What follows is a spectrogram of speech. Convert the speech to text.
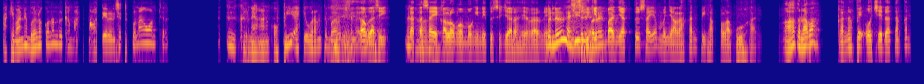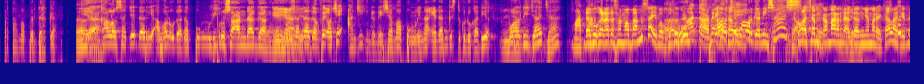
aki mana baheula kunaon ka ma- maot di Indonesia teh kunaon Kerneangan kopi aki urang teh baheula cenah. Tahu gak sih? Kata saya kalau ngomongin itu sejarah ya Ran, ya, Bener gak sih sedikit sebenarnya? banyak tuh saya menyalahkan pihak pelabuhan. Ah, kenapa? Karena VOC datang kan pertama berdagang. Iya. Kalau saja dari awal udah ada pungli. Perusahaan dagang ya. Iya. Perusahaan dagang VOC anjing Indonesia mah punglina edan geus teu kudu ka dieu. Moal dijajah. Mata. Bukan atas nama bangsa ya waktu Eh, itu kan. mata VOC VOC. mah organisasi. Semacam kamar dagangnya mereka lah gitu.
